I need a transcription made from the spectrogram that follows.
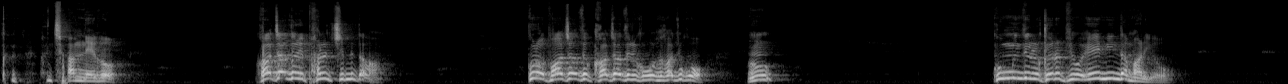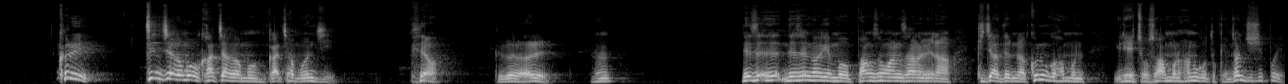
참내 그 가짜들이 판을 칩니다. 가짜들 가짜들이 그거 해가지고 어? 국민들을 괴롭히고 애 민단 말이요. 그래 진짜가 뭐 가짜가 뭐 가짜 뭔지 그냥 그거를 어? 내, 세- 내 생각에 뭐 방송하는 사람이나 기자들이나 그런 거 하면 이래 조사 한번 하는 것도 괜찮지 싶어요.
